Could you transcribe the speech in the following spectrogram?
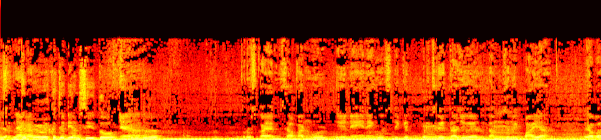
Ya, ya. Maksudnya kan, Tapi kejadian sih itu. Ya. Terus, terus kayak misalkan gue ini ini gue sedikit bercerita juga ya tentang jerih payah ya apa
